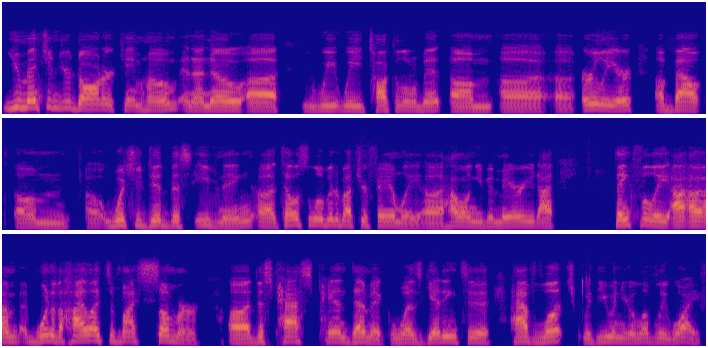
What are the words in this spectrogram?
you mentioned your daughter came home, and I know uh, we we talked a little bit um, uh, uh, earlier about um, uh, what you did this evening. Uh, tell us a little bit about your family. Uh, how long you've been married? I thankfully I, I'm one of the highlights of my summer. This past pandemic was getting to have lunch with you and your lovely wife.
